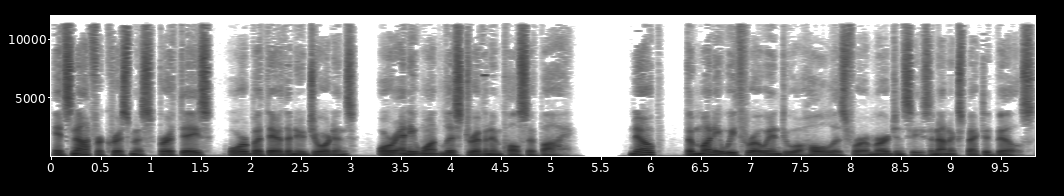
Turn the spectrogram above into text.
It's not for Christmas, birthdays, or but they're the new Jordans, or any want list driven impulsive buy. Nope, the money we throw into a hole is for emergencies and unexpected bills.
